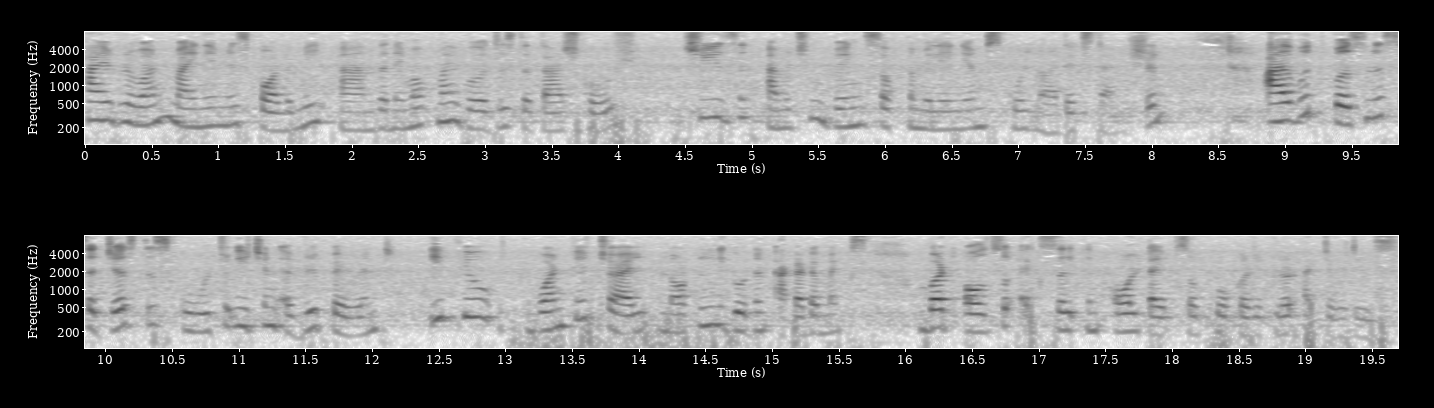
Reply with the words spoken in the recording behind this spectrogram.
Hi everyone, my name is Poulami and the name of my word is Titash Ghosh. She is in Emerging Wings of the Millennium School Noida Extension. I would personally suggest the school to each and every parent if you want your child not only good in academics but also excel in all types of co-curricular activities.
